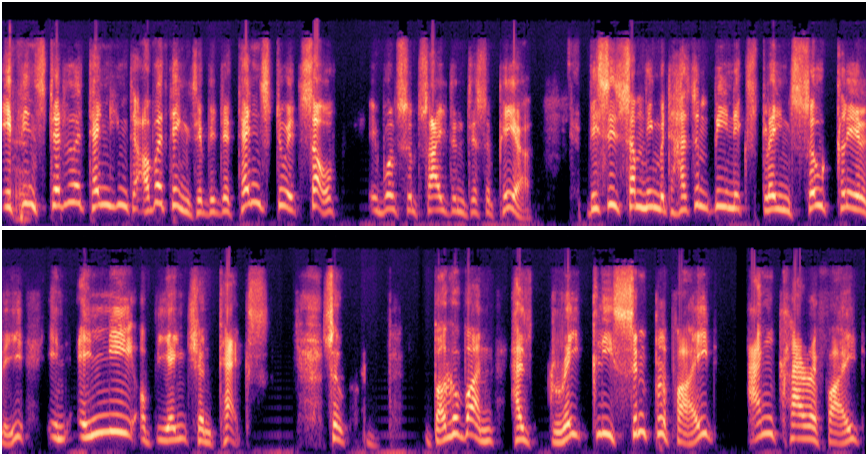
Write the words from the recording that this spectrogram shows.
If instead of attending to other things, if it attends to itself, it will subside and disappear. This is something that hasn't been explained so clearly in any of the ancient texts. So Bhagavan has greatly simplified and clarified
